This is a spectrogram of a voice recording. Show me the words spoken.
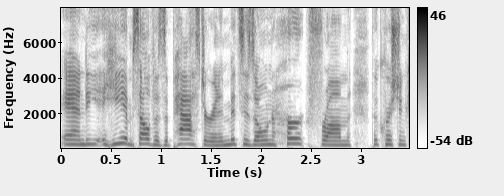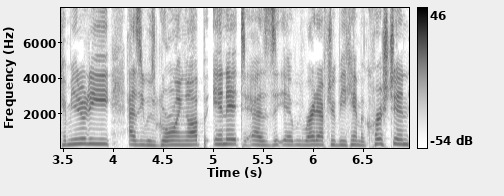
and he, himself is a pastor and admits his own hurt from the Christian community as he was growing up in it, as right after he became a Christian.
